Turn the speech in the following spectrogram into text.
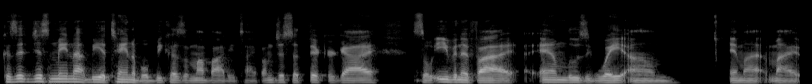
because it just may not be attainable because of my body type. I'm just a thicker guy, so even if I am losing weight, um, and my my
